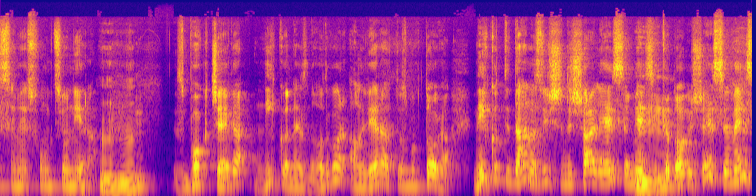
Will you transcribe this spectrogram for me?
SMS funkcionira. mm Zbog čega? Niko ne zna odgovor, ali vjerojatno zbog toga. Niko ti danas više ne šalje SMS i mhm. kad dobiš SMS,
